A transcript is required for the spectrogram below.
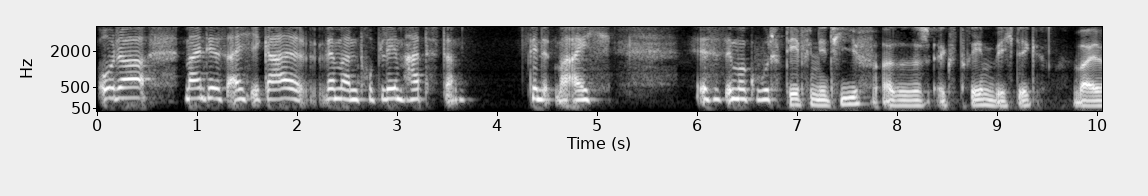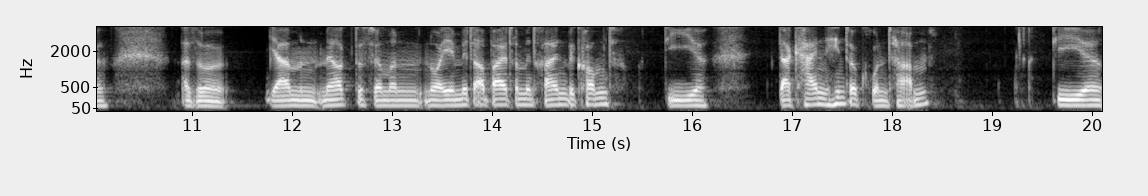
Oder meint ihr es eigentlich egal, wenn man ein Problem hat, dann findet man eigentlich, ist es immer gut? Definitiv. Also es ist extrem wichtig, weil, also ja, man merkt es, wenn man neue Mitarbeiter mit reinbekommt, die da keinen Hintergrund haben, die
